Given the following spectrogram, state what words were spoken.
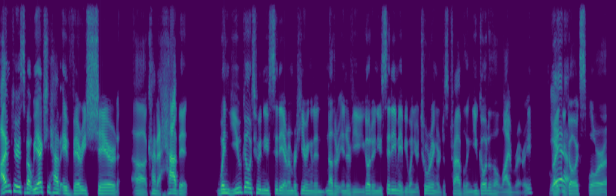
I'm curious about, we actually have a very shared uh, kind of habit. When you go to a new city, I remember hearing in another interview, you go to a new city, maybe when you're touring or just traveling, you go to the library right? You go explore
